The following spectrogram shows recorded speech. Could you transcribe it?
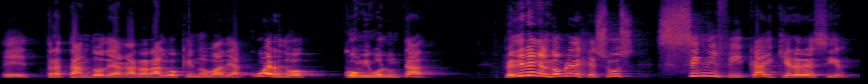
eh, tratando de agarrar algo que no va de acuerdo con mi voluntad. Pedir en el nombre de Jesús significa y quiere decir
